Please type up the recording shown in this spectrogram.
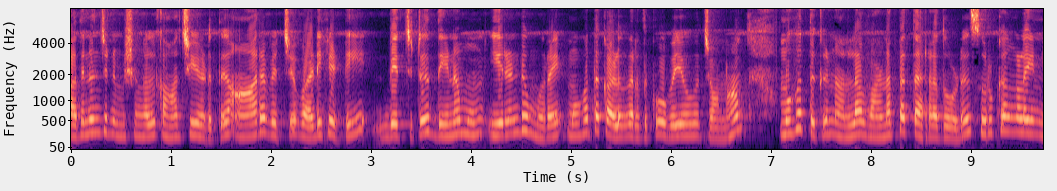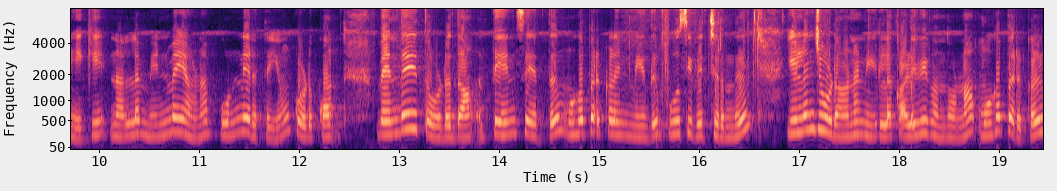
பதினஞ்சு நிமிஷங்கள் காய்ச்சி எடுத்து ஆற வச்சு வடிகட்டி வச்சுட்டு தினமும் இரண்டு முறை முகத்தை கழுவுறதுக்கு உபயோகிச்சோன்னா முகத்துக்கு நல்ல வனப்பை தர்றதோடு சுருக்கங்களை நீக்கி நல்ல மென்மையான பொன்னிறத்தையும் கொடுக்கும். வெந்தயத்தோடு தான் தேன் சேர்த்து முகப்பருக்களின் மீது பூசி வச்சிருந்து இளஞ்சூடான நீரில் கழுவி வந்தோம்னா முகப்பருக்கள்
